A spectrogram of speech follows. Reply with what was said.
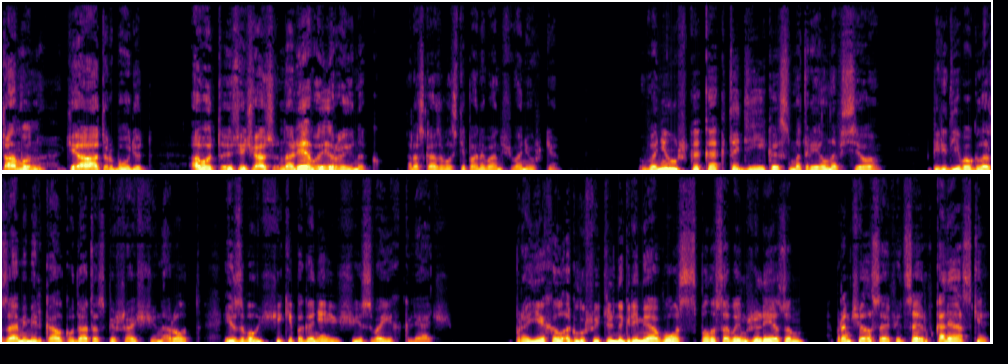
там вон театр будет, а вот сейчас налево и рынок, — рассказывал Степан Иванович Ванюшке. Ванюшка как-то дико смотрел на все. Перед его глазами мелькал куда-то спешащий народ, извозчики, погоняющие своих кляч. Проехал оглушительно гремя воз с полосовым железом, промчался офицер в коляске,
